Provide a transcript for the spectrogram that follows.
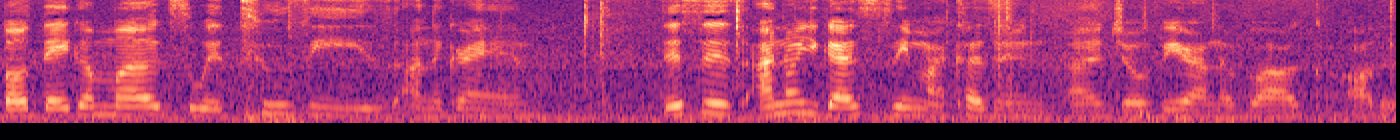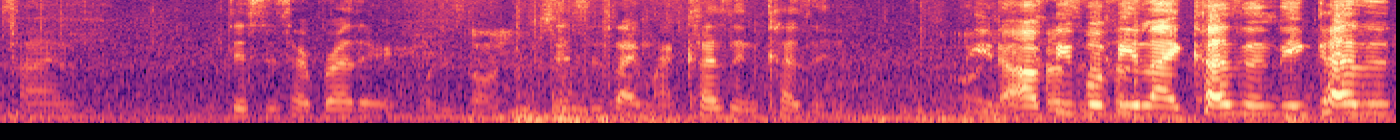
Bodega Mugs with two Z's on the gram. This is, I know you guys see my cousin uh, Jovier on the vlog all the time. This is her brother. What is on YouTube? This is like my cousin cousin. Oh, You know cousin, people be like cousin and cousin.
